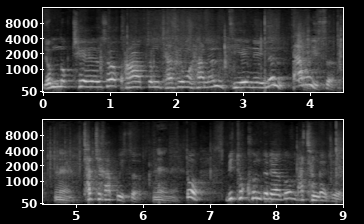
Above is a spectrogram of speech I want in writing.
엽록체에서 광합성 작용하는 DNA는 따로 있어. 네, 자체 갖고 있어. 네, 네. 또 미토콘드리아도 마찬가지예요.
